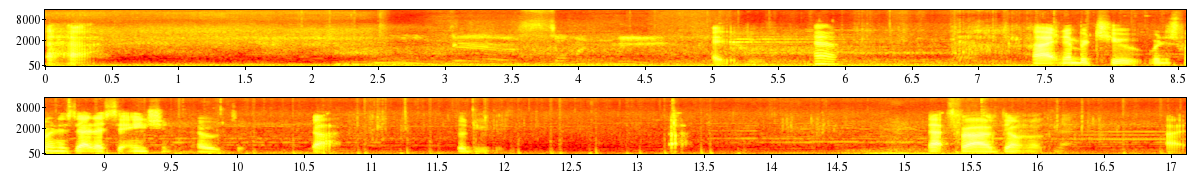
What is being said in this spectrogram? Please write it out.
A half. Yeah. Alright, number two. Which one is that? That's the ancient nodes of stuff. Go do this. Stuff. That frog don't look nice. Alright.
